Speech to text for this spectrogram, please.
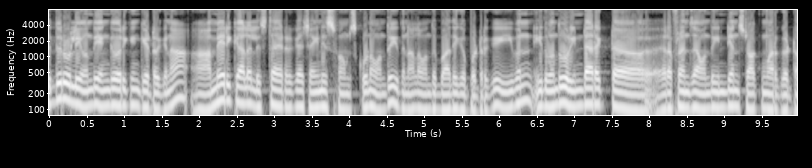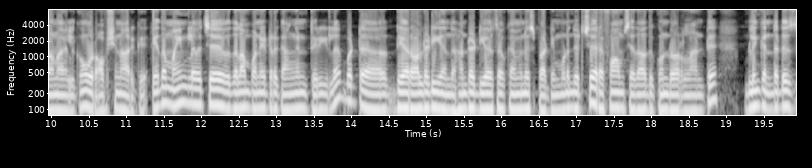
எதிரொலி வந்து எங்கே வரைக்கும் கேட்டிருக்குன்னா அமெரிக்காவில் லிஸ்ட் ஆகிருக்க சைனீஸ் ஃபார்ம்ஸ் கூட வந்து இதனால் வந்து பாதிக்கப்பட்டிருக்கு. ஈவன் இது வந்து ஒரு இன்டைரக்ட் ரெஃபரன்ஸாக வந்து இந்தியன் ஸ்டாக் மார்க்கெட்டானவங்களுக்கும் ஒரு ஆப்ஷனாக இருக்குது எதை மைண்டில் வச்சு இதெல்லாம் பண்ணிட்டு இருக்காங்கன்னு தெரியல பட் தே ஆர் ஆல்ரெடி அந்த hundred years of communist party முடிஞ்சிருச்சு. ரெஃபார்ம்ஸ் ஏதாவது கொண்டு வரலான்ட்டு பிளிங்கன் தட் இஸ்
